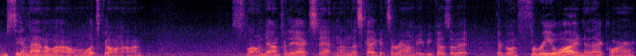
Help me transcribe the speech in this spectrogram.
I'm seeing that and I'm not on what's going on. Slowing down for the accident and then this guy gets around me because of it. They're going three wide into that corner.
